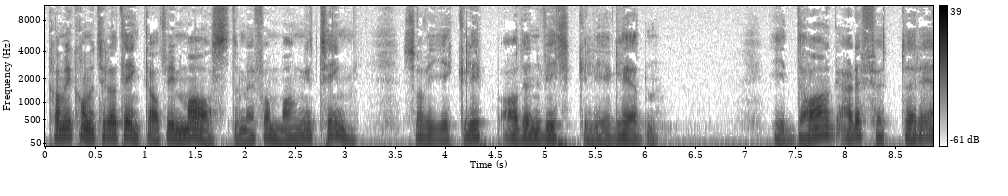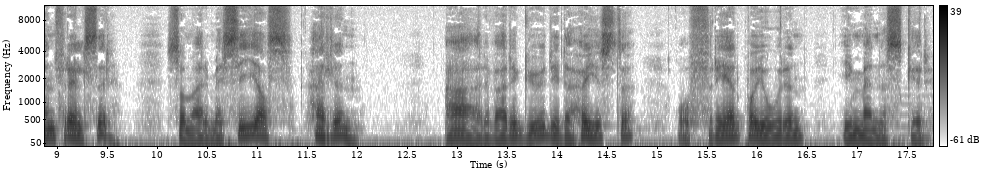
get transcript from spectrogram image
kan vi komme til å tenke at vi maste med for mange ting, så vi gikk glipp av den virkelige gleden. I dag er det født dere en frelser, som er Messias, Herren. Ære være Gud i det høyeste, og fred på jorden i mennesker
